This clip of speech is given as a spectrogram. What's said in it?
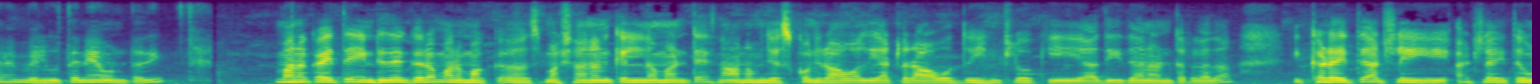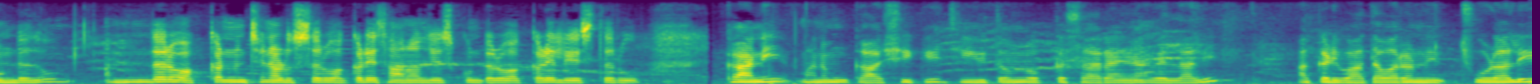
టైం వెలుగుతూనే ఉంటుంది. మనకైతే ఇంటి దగ్గర మనం అక్క శ్మశానానికి వెళ్ళినామంటే స్నానం చేసుకొని రావాలి. అట్లా రావద్దు ఇంట్లోకి అది ఇది అని అంటారు కదా. ఇక్కడైతే అట్లా అట్లా అయితే ఉండదు. అందరూ అక్కడి నుంచి నడుస్తారు. అక్కడే స్నానాలు చేసుకుంటారు. అక్కడే లేస్తారు. కానీ మనం కాశీకి జీవితంలో ఒక్కసారైనా వెళ్ళాలి. అక్కడి వాతావరణం చూడాలి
